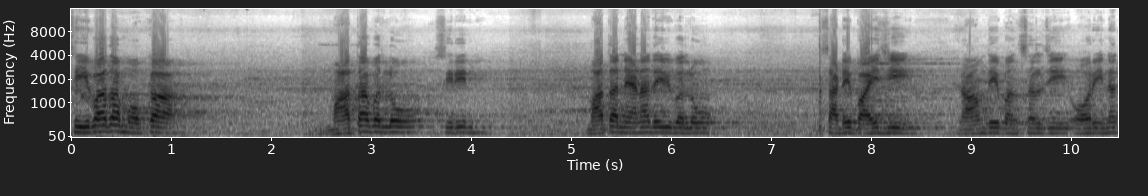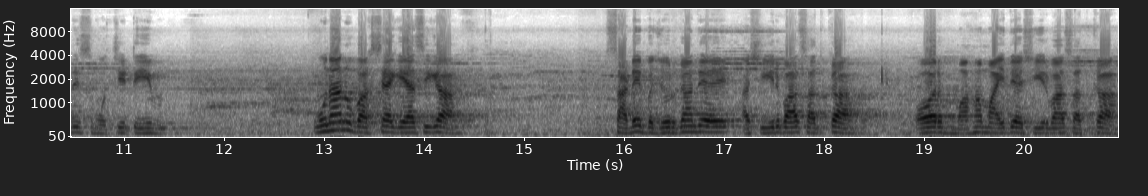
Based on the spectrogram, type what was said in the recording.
ਸੇਵਾ ਦਾ ਮੌਕਾ ਮਾਤਾ ਵੱਲੋਂ, ਸ੍ਰੀ ਮਾਤਾ ਨੈਣਾ ਦੇਵੀ ਵੱਲੋਂ ਸਾਡੇ ਬਾਈ ਜੀ ਰਾਮਦੇਵ ਬੰਸਲ ਜੀ ਔਰ ਇਹਨਾਂ ਦੀ ਸਮੁੱਚੀ ਟੀਮ ਉਹਨਾਂ ਨੂੰ ਬਖਸ਼ਿਆ ਗਿਆ ਸੀਗਾ। ਸਾਡੇ ਬਜ਼ੁਰਗਾਂ ਦੇ ਆਸ਼ੀਰਵਾਦ ਸਦਕਾ ਔਰ ਮਹਾਮਾਈ ਦੇ ਆਸ਼ੀਰਵਾਦ ਸਦਕਾ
